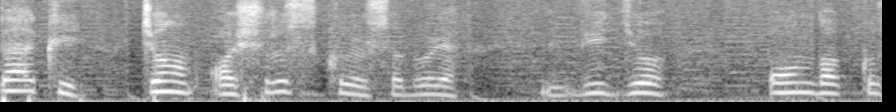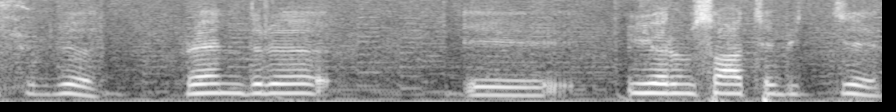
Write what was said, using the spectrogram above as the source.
Belki canım aşırı sıkılırsa böyle video 10 dakika sürdü. Render'ı e, yarım saate bitti.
